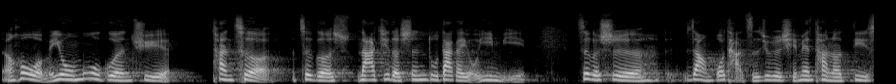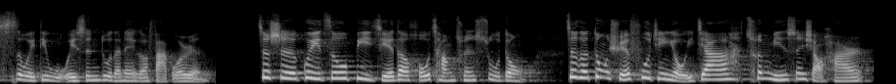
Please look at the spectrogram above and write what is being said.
然后我们用木棍去探测这个垃圾的深度，大概有一米。这个是让波塔兹，就是前面探了第四位、第五位深度的那个法国人。这是贵州毕节的侯长村树洞，这个洞穴附近有一家村民生小孩儿，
